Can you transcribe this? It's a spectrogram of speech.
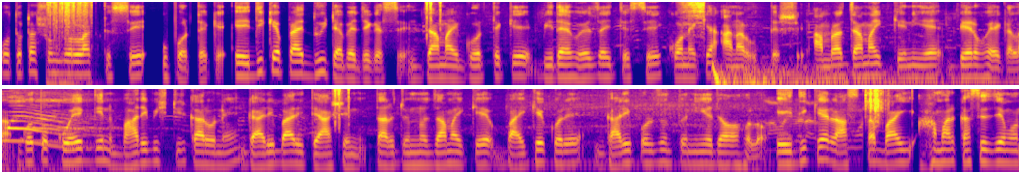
কতটা সুন্দর লাগতেছে উপর থেকে। এইদিকে প্রায় দুইটা বেজে গেছে। জামাই গোর থেকে বিদায় হয়ে যাইতেছে কনেকে আনার উদ্দেশ্যে। আমরা জামাইকে নিয়ে বের হয়ে গেলাম। গত কয়েকদিন ভারী বৃষ্টির কারণে গাড়ি বাড়িতে আসেনি। তার জন্য জামাইকে বাইকে করে গাড়ি পর্যন্ত নিয়ে যাওয়া হলো। এইদিকে রাস্তা বাই আমার কাছে যেমন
